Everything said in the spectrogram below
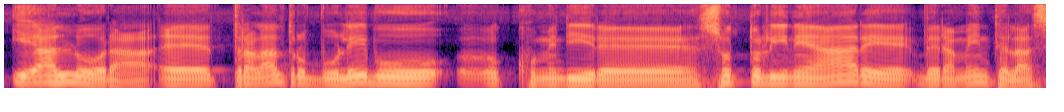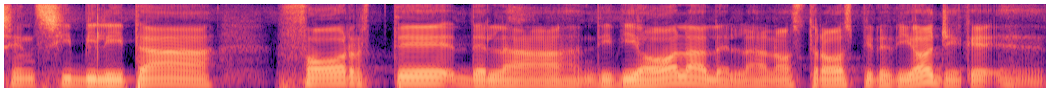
E allora, eh, tra l'altro volevo, eh, dire, sottolineare veramente la sensibilità forte della, di Viola, della nostra ospite di oggi, che eh,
